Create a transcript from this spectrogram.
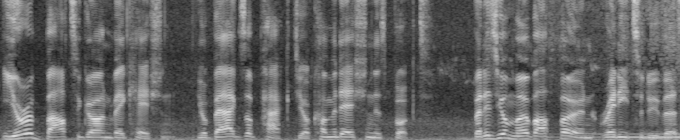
You're about to go on vacation. Your bags are packed, your accommodation is booked. But is your mobile phone ready to do this?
